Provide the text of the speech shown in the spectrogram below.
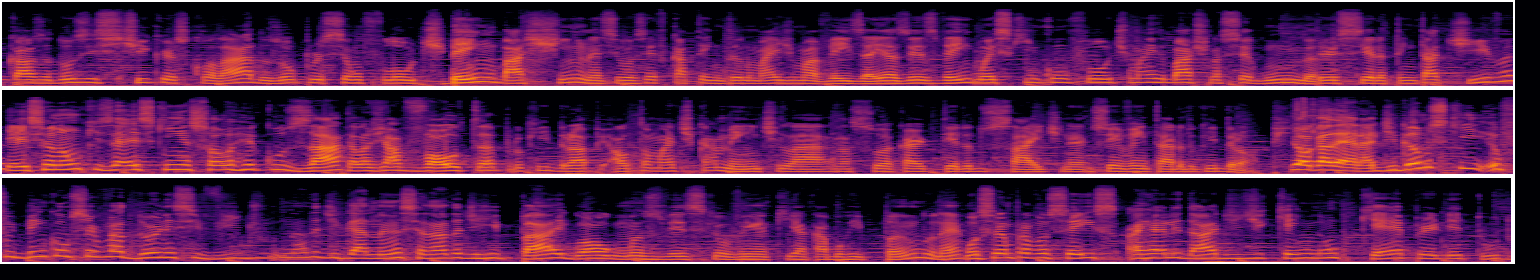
causa dos stickers colados, ou por ser um float bem baixinho, né? Se você ficar tentando mais de uma vez aí, às vezes vem uma skin com um float mais baixo na segunda, terceira tentativa. E aí, se eu não quiser a skin, é só eu recusar, ela já volta pro Keydrop automaticamente lá na sua carteira do site, né? No seu inventário do Keydrop. E ó, galera, digamos que eu fui bem conservador nesse vídeo, nada de ganância, nada de ripar, igual algumas vezes que eu venho aqui e acabo ripando, né? Mostrando pra vocês a realidade de quem não quer perder tudo,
